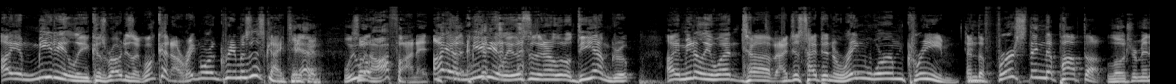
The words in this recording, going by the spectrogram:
I immediately, because Rowdy's like, what kind of ringworm cream is this guy taking? yeah, we So- went off on it. I immediately, this was in our little DM group. I immediately went to, I just typed in ringworm cream. And the first thing that popped up, Lotrimin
